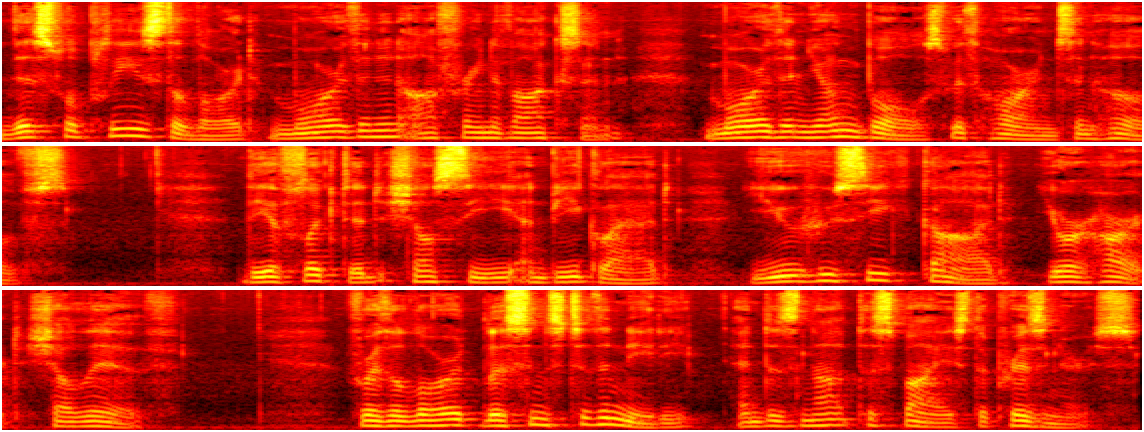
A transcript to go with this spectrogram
This will please the Lord more than an offering of oxen more than young bulls with horns and hoofs. The afflicted shall see and be glad. You who seek God, your heart shall live. For the Lord listens to the needy and does not despise the prisoners.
